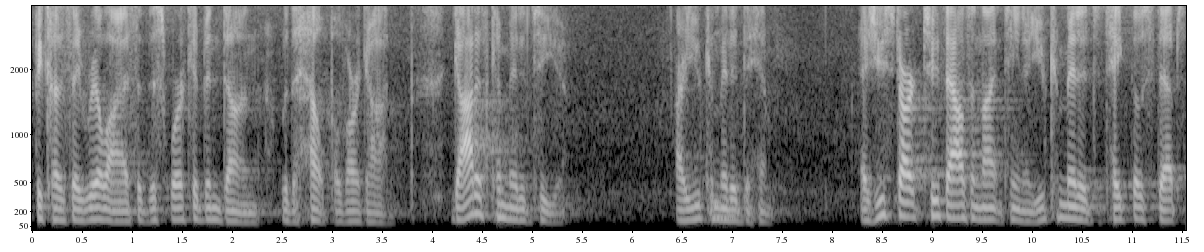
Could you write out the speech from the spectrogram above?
because they realized that this work had been done with the help of our God. God is committed to you. Are you committed to Him? As you start 2019, are you committed to take those steps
